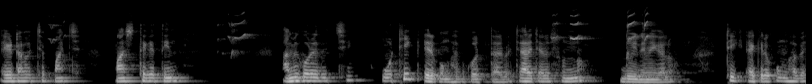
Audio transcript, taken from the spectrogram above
এটা হচ্ছে পাঁচ পাঁচ থেকে তিন। আমি করে দিচ্ছি, ও ঠিক এরকমভাবে করতে পারবে। চারে চারে শূন্য, দুই নেমে গেল। ঠিক একই রকমভাবে,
